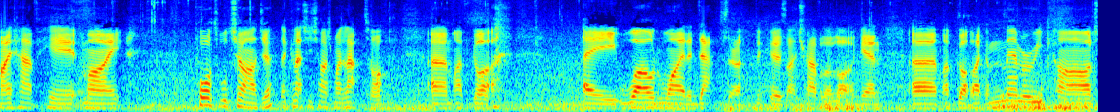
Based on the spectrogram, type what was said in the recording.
I have here my portable charger that can actually charge my laptop. Um, I've got a worldwide adapter because I travel a lot again. Um, I've got like a memory card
